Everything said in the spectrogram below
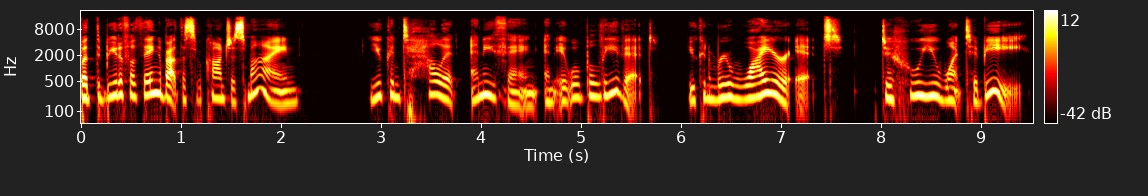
But the beautiful thing about the subconscious mind, you can tell it anything and it will believe it. You can rewire it to who you want to be.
